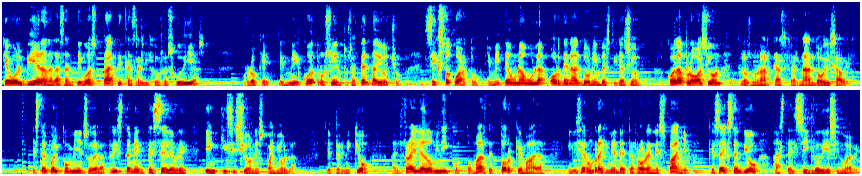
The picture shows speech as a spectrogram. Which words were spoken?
que volvieran a las antiguas prácticas religiosas judías. Por lo que en 1478 Sixto IV emite una bula ordenando una investigación, con la aprobación de los monarcas Fernando e Isabel. Este fue el comienzo de la tristemente célebre Inquisición española, que permitió al fraile dominico Tomás de Torquemada iniciar un régimen de terror en España que se extendió hasta el siglo XIX.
